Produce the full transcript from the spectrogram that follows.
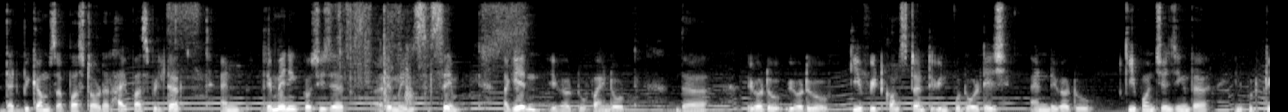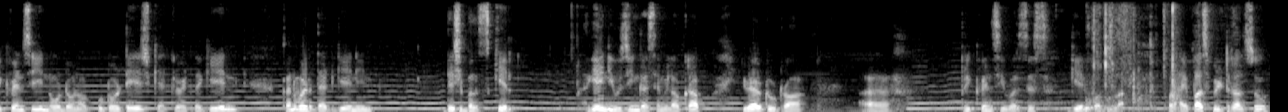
that becomes a first order high pass filter and remaining procedure remains same. Again you have to find out the you have to you have to keep it constant input voltage and you have to keep on changing the input frequency note down output voltage calculate the gain convert that gain in decibel scale. Again using a semi-log graph you have to draw uh, frequency versus gain formula. For high pass filter also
